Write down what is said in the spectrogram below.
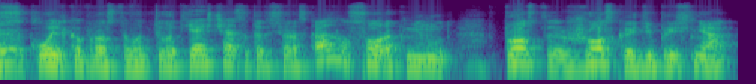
насколько просто. Вот, вот я сейчас вот это все рассказывал 40 минут. Просто жесткая депресняк.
